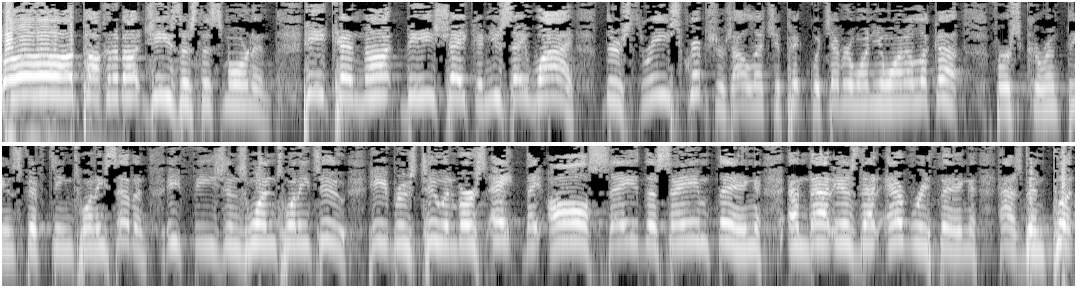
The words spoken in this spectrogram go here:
Oh, I'm talking about Jesus this morning. He cannot be shaken. You say, why? There's three scriptures. I'll let you pick whichever one you want to look up. 1 Corinthians 15, 27, Ephesians 1, 22, Hebrews 2 and verse 8. They all say the same thing, and that is that everything has been put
